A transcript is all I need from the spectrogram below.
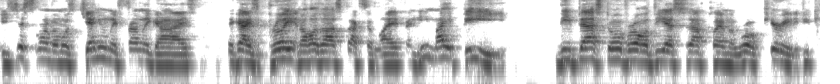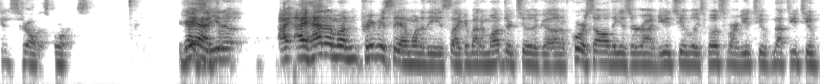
He's just one of the most genuinely friendly guys. The guy's brilliant in all aspects of life, and he might be the best overall DSF player in the world. Period. If you consider all the sports. The yeah, you know. I, I, had him on previously on one of these like about a month or two ago, and of course all these are on YouTube. At least most of them are on YouTube, not YouTube.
